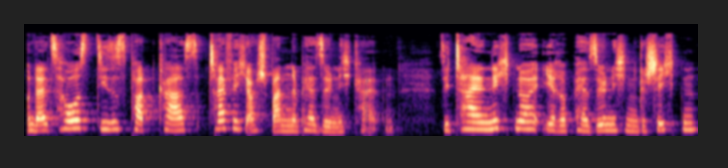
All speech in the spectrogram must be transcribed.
und als Host dieses Podcasts treffe ich auf spannende Persönlichkeiten. Sie teilen nicht nur ihre persönlichen Geschichten,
